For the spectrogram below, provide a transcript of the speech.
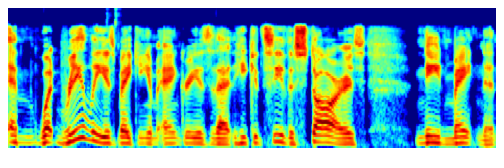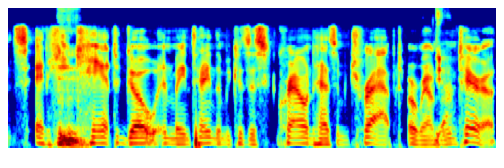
and what really is making him angry is that he could see the stars need maintenance and he Mm-hmm. can't go and maintain them because his crown has him trapped around Yeah. Runeterra.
